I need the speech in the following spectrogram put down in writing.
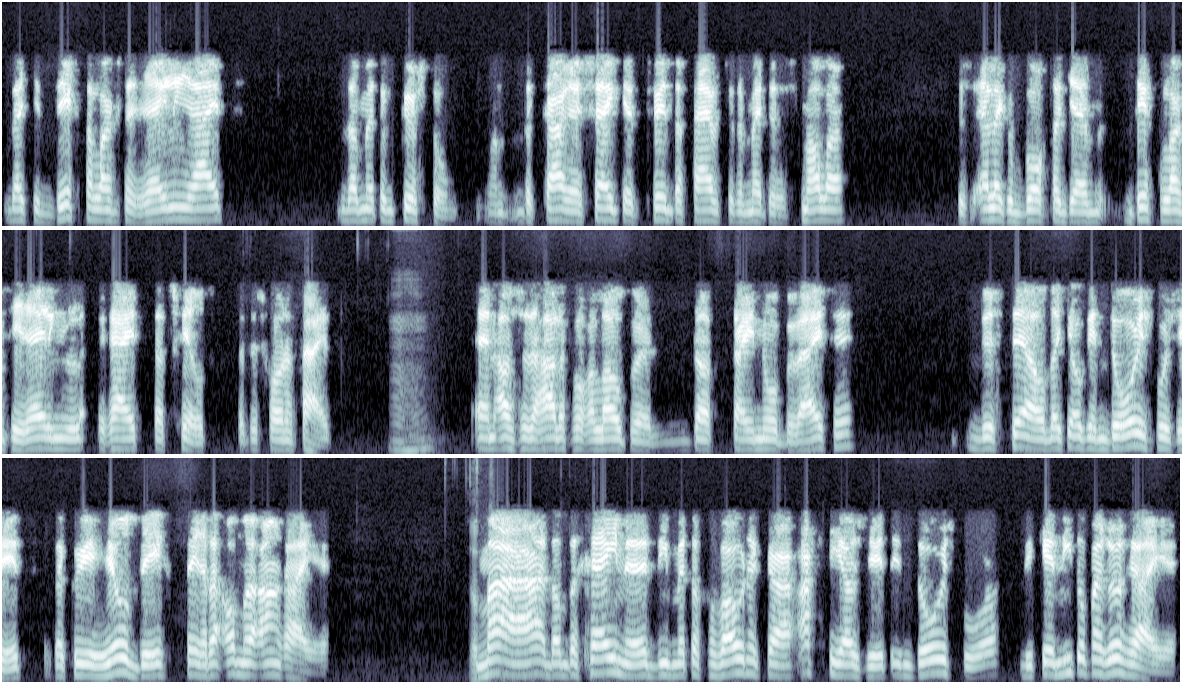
dat je dichter langs de reling rijdt dan met een custom. Want de kar is zeker 20, 25 meter smaller. Dus elke bocht dat jij dichter langs die reling rijdt, dat scheelt. Dat is gewoon een feit. Mhm. En als ze er harder voor gaan lopen, dat kan je nooit bewijzen. Dus stel dat je ook in doorspoor zit, dan kun je heel dicht tegen de ander aanrijden. Dat- Maar dan degene die met een gewone kar achter jou zit in doorspoor, die kan niet op mijn rug rijden.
